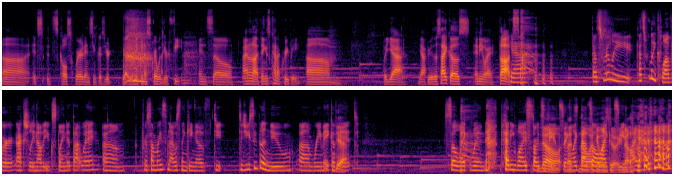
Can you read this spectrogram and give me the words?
Uh, it's it's called square dancing because you're yeah you're making a square with your feet, and so I don't know. I think it's kind of creepy. Um, but yeah, yeah. If you're the psychos, anyway, thoughts. Yeah. That's really that's really clever, actually. Now that you explained it that way, um, for some reason I was thinking of. Do did you see the new um, remake of Yeah. it? So like when Pennywise starts No, dancing, that's like that's all I could see no. in my head.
